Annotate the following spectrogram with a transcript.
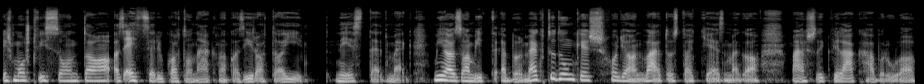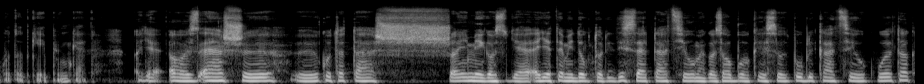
és most viszont a, az egyszerű katonáknak az iratai nézted meg? Mi az, amit ebből megtudunk, és hogyan változtatja ez meg a második világháború alkotott képünket? Ugye az első kutatásai, még az ugye egyetemi doktori diszertáció, meg az abból készült publikációk voltak,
